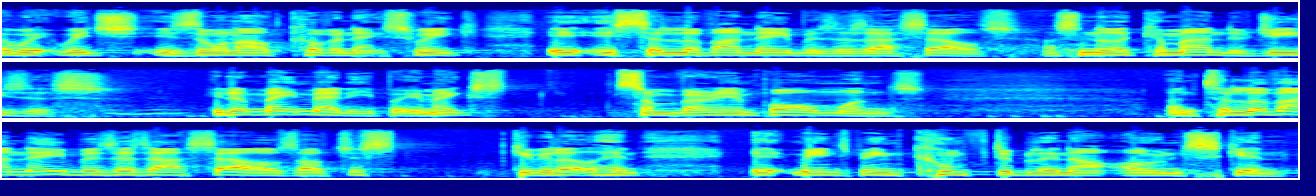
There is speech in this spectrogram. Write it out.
uh, which is the one I'll cover next week, is to love our neighbours as ourselves. That's another command of Jesus. He doesn't make many, but he makes some very important ones. And to love our neighbours as ourselves, I'll just give you a little hint, it means being comfortable in our own skin.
